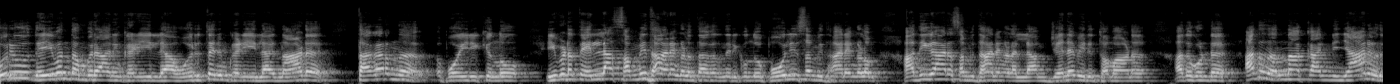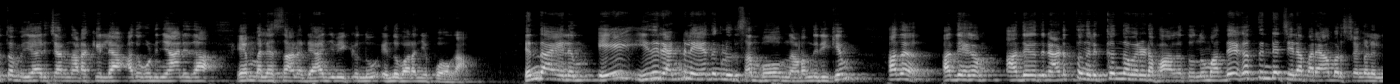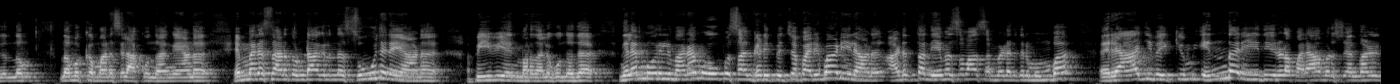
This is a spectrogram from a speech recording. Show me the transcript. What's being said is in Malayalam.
ഒരു ദൈവം തമ്പുരാനും കഴിയില്ല ഒരുത്തനും കഴിയില്ല. നാട് തകർന്ന് പോയിരിക്കുന്നു. ഇവിടുത്തെ എല്ലാ സംവിധാനങ്ങളും തകർന്നിരിക്കുന്നു. പോലീസ് സംവിധാനങ്ങളും അധികാര സംവിധാനങ്ങളെല്ലാം ജനവിരുദ്ധമാണ്. അതുകൊണ്ട് അത് നന്നാക്കാൻ ഞാൻ ഒരുത്തം വിചാരിച്ചാൽ നടക്കില്ല. അതുകൊണ്ട് ഞാനിതാ എം എൽ എ സ്ഥാനം രാജിവെക്കുന്നു എന്ന് പറഞ്ഞു പോകാം. എന്തായാലും ഏ ഇത് രണ്ടിലേതെങ്കിലും ഒരു സംഭവം നടന്നിരിക്കും. അത് അദ്ദേഹം അദ്ദേഹത്തിന് അടുത്ത് നിൽക്കുന്നവരുടെ ഭാഗത്തു നിന്നും അദ്ദേഹത്തിന്റെ ചില പരാമർശങ്ങളിൽ നിന്നും നമുക്ക് മനസ്സിലാക്കുന്ന അങ്ങനെയാണ് എം എൽ എ സ്ഥാനത്ത് ഉണ്ടാകുന്ന സൂചനയാണ് പി വി എൻമാർ നൽകുന്നത്. നിലമ്പൂരിൽ വനം വകുപ്പ് സംഘടിപ്പിച്ച പരിപാടിയിലാണ് അടുത്ത നിയമസഭാ സമ്മേളനത്തിന് മുമ്പ് രാജിവെക്കും എന്ന രീതിയിലുള്ള പരാമർശങ്ങൾ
